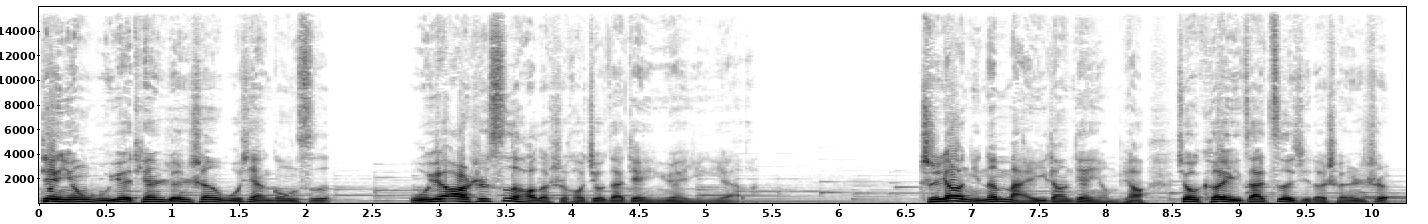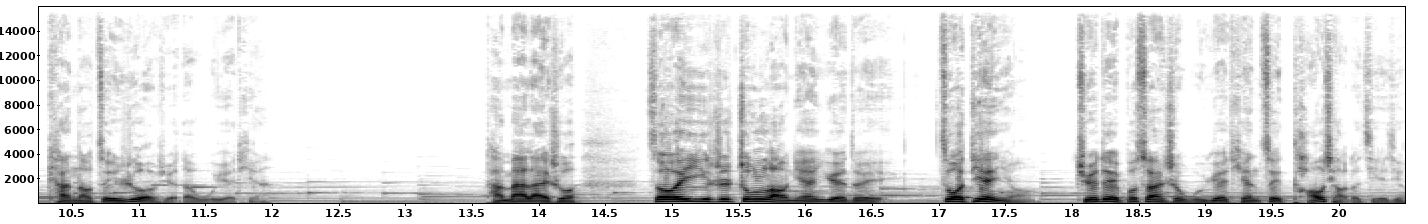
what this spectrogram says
电影《五月天人生无限公司》。五月二十四号的时候就在电影院营业了。只要你能买一张电影票，就可以在自己的城市看到最热血的五月天。坦白来说，作为一支中老年乐队，做电影绝对不算是五月天最讨巧的捷径。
